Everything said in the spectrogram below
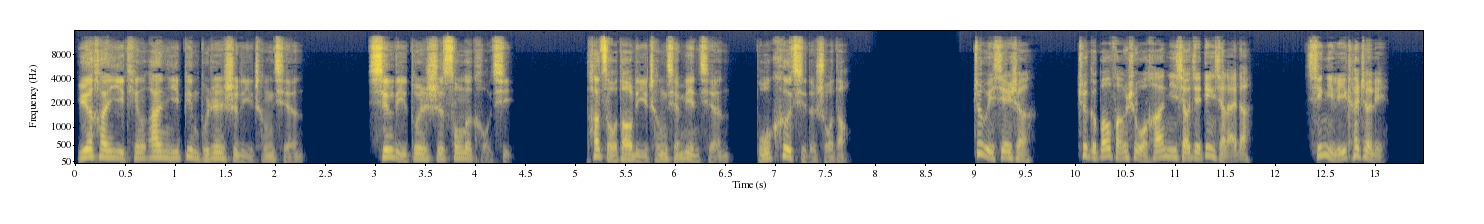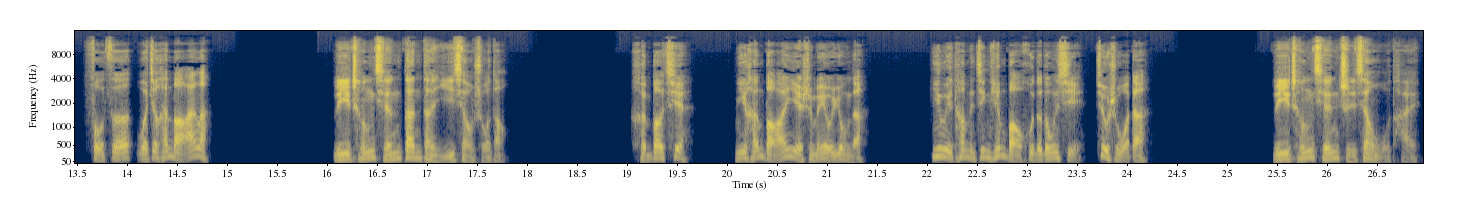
约翰一听安妮并不认识李承前，心里顿时松了口气。他走到李承前面前，不客气的说道：“这位先生，这个包房是我和安妮小姐定下来的，请你离开这里，否则我就喊保安了。”李承前淡淡一笑说道：“很抱歉，你喊保安也是没有用的，因为他们今天保护的东西就是我的。”李承前指向舞台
